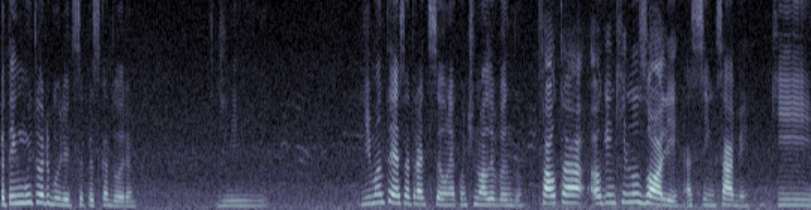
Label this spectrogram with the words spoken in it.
eu tenho muito orgulho de ser pescadora, de, de manter essa tradição, né, continuar levando. Falta alguém que nos olhe, assim, sabe? Que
